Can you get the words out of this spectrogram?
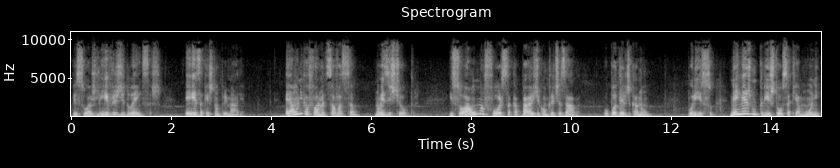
Pessoas livres de doenças. Eis a questão primária. É a única forma de salvação, não existe outra. E só há uma força capaz de concretizá-la: o poder de Canon. Por isso, nem mesmo Cristo ou Sakyamuni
